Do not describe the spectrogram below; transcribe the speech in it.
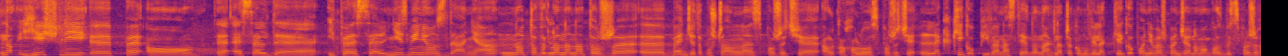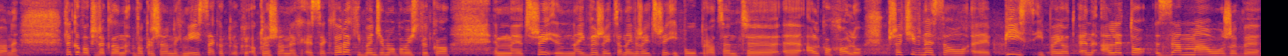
No, jeśli e, PO, e, SLD i PSL nie zmienią zdania, no to wygląda na to, że e, będzie dopuszczalne spożycie alkoholu, spożycie lekkiego piwa na stadionach. Dlaczego mówię lekkiego? Ponieważ będzie ono mogło być spożywane tylko w, określon- w określonych miejscach, ok- określonych e, sektorach i będzie mogło mieć tylko mm, trzy, najwyżej, co najwyżej 3,5% e, alkoholu. Przeciwne są e, PiS i PJN, ale to za mało, żeby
